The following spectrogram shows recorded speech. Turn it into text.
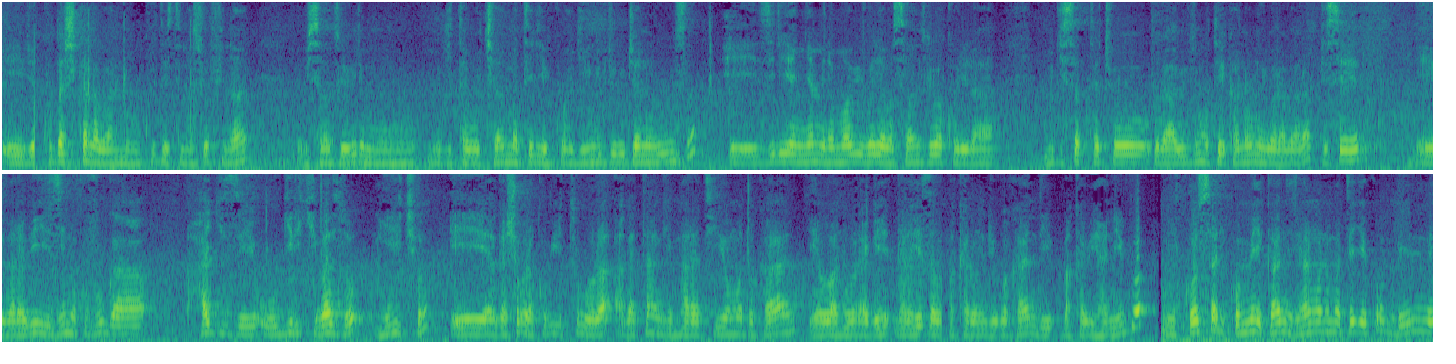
ivyo kudashikana abantu kuri destination finale bisanzwe biri mu gitabo cy'amategeko agenga iby'uruja n'uruza ziriya nyamiramabi bariya basanzwe bakorera mu gisata cyo kuraba iby'umutekano wo mu ibarabara ese barabizi? Ni ukuvuga hagize uwugira ikibazo nk'icyo agashobora kubitura agatanga imparati y'iyo modokari abo bantu baraheza bakaronderwa kandi bakabihanirwa. Ni ikosa rikomeye kandi rihanwa n'amategeko mbere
